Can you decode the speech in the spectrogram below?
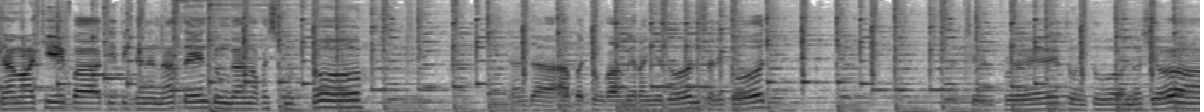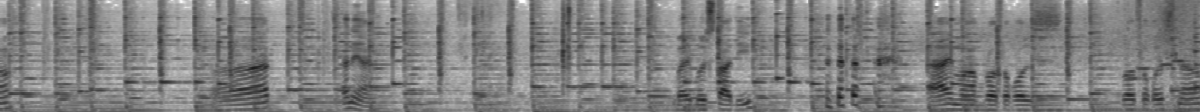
Yan mga chip, uh, titignan na natin kung gaano ka-smooth to. Yan, da, apat yung camera niya doon sa likod. At syempre, tuntua na siya. At, ano yan? Bible study. Ay, mga protocols. Protocols ng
